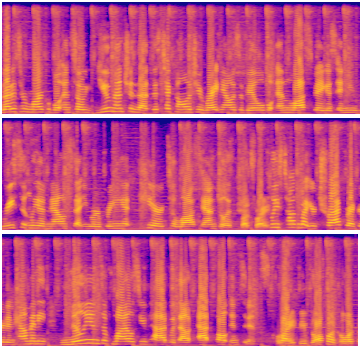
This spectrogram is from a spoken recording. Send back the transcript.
And that is remarkable. And so you mentioned that this technology right now is available in Las Vegas, and you recently announced that you were bringing it here to Los Angeles. That's right. Please talk about your track record and how many millions of miles you've had without at-fault incidents. Right. We've offered over,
